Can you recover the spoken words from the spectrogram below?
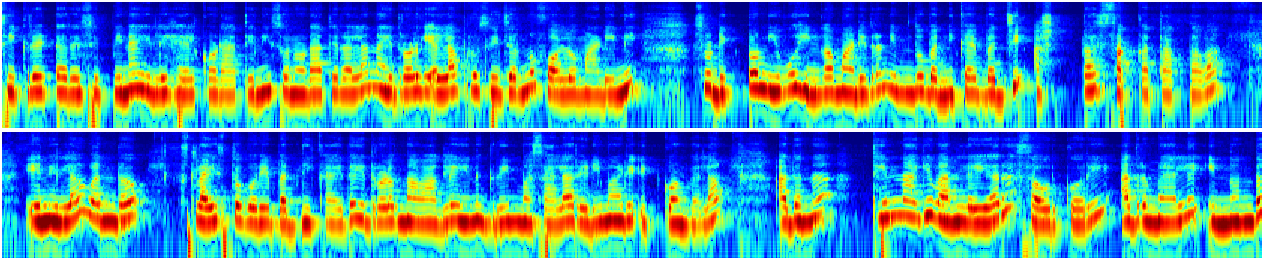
ಸೀಕ್ರೆಟ್ ರೆಸಿಪಿನ ಇಲ್ಲಿ ಹೇಳ್ಕೊಡಾತೀನಿ. ಸೊ ನೋಡಾತಿರಲ್ಲ, ನಾ ಇದ್ರೊಳಗೆ ಎಲ್ಲ ಪ್ರೊಸೀಜರ್ನು ಫಾಲೋ ಮಾಡೀನಿ. ಸೊ ಡಿಕ್ಟೋ ನೀವು ಹಿಂಗೆ ಮಾಡಿದ್ರೆ ನಿಮ್ಮದು ಬದ್ನಿಕಾಯಿ ಬಜ್ಜಿ ಅಷ್ಟು ಸಖತ್ತಾಗ್ತಾವ. ಏನಿಲ್ಲ, ಒಂದು ಸ್ಲೈಸ್ ತೊಗೋರಿ ಇದೆ. ಇದ್ರೊಳಗೆ ನಾವು ಆಗಲೇ ಏನು ಗ್ರೀನ್ ಮಸಾಲ ರೆಡಿ ಮಾಡಿ ಇಟ್ಕೊಂಡ್ವಲ್ಲ, ಅದನ್ನು ಥಿನ್ನಾಗಿ ಒಂದು ಲೇಯರ್ ಸೌರ್ಕೋರಿ ಅದ್ರ ಮೇಲೆ ಇನ್ನೊಂದು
